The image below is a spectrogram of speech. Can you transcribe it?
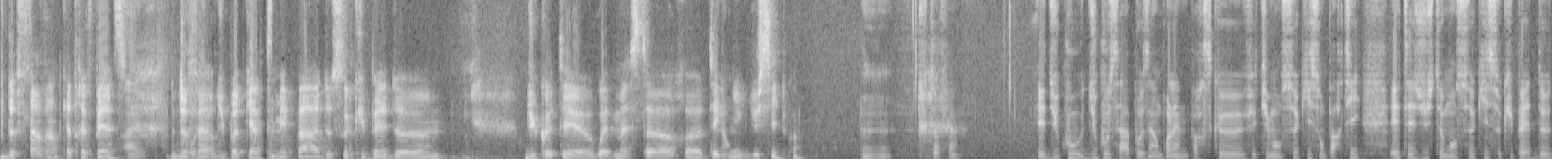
de faire 24 FPS, de faire du podcast, mais pas de s'occuper de du côté webmaster technique du site. Quoi. Mhm, tout à fait. Et du coup, du coup, ça a posé un problème parce que effectivement, ceux qui sont partis étaient justement ceux qui s'occupaient de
